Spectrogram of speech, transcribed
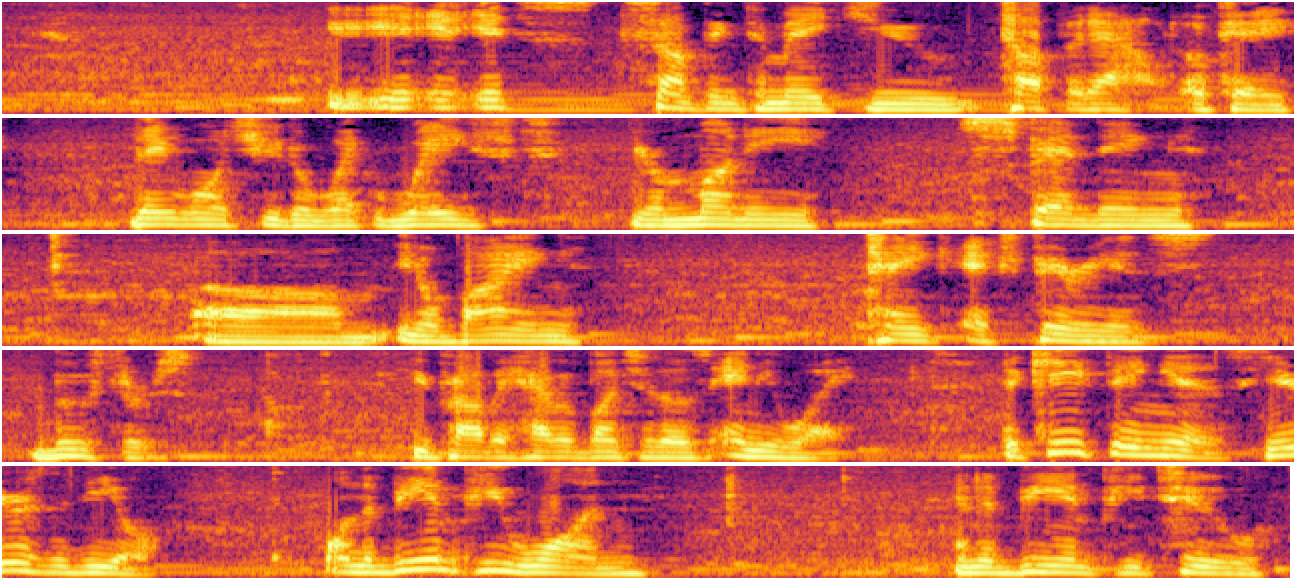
it, it's something to make you tough it out, okay? they want you to like waste your money spending, um, you know, buying tank experience boosters. You probably have a bunch of those anyway. The key thing is here's the deal on the BMP 1 and the BMP 2,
